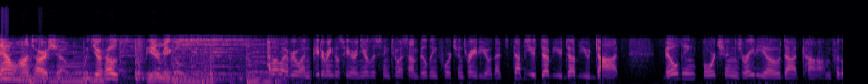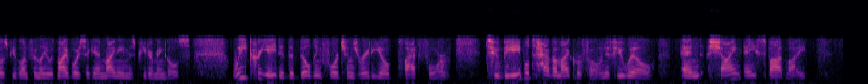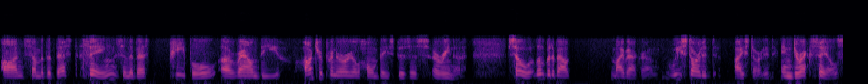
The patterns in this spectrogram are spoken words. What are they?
Now, on to our show with your host, Peter Mingils. Hello, everyone. Peter Mingils here, and you're listening to us on Building Fortunes Radio. That's www.buildingfortunesradio.com. For those people unfamiliar with my voice, again, my name is Peter Mingils. We created the Building Fortunes Radio platform to be able to have a microphone, if you will, and shine a spotlight on some of the best things and the best people around the entrepreneurial home based business arena. So, a little bit about my background. We started, I started in direct sales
